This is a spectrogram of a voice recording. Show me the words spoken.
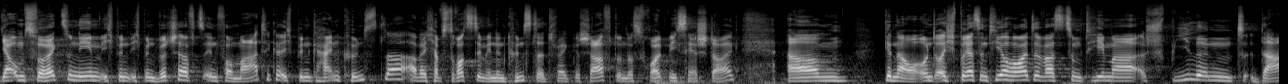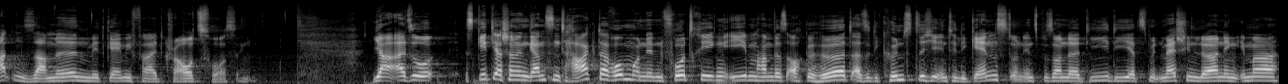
ja, um es vorwegzunehmen, ich bin, ich bin Wirtschaftsinformatiker, ich bin kein Künstler, aber ich habe es trotzdem in den Künstlertrack geschafft und das freut mich sehr stark. Ähm, genau, und ich präsentiere heute was zum Thema spielend Daten mit Gamified Crowdsourcing. Ja, also es geht ja schon den ganzen Tag darum und in den Vorträgen eben haben wir es auch gehört, also die künstliche Intelligenz und insbesondere die, die jetzt mit Machine Learning immer,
